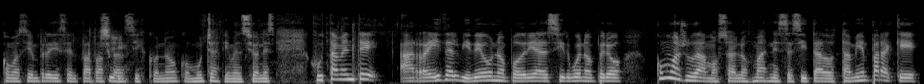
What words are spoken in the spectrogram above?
como siempre dice el Papa Francisco, ¿no? Con muchas dimensiones. Justamente a raíz del video uno podría decir, bueno, pero ¿cómo ayudamos a los más necesitados? También para que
